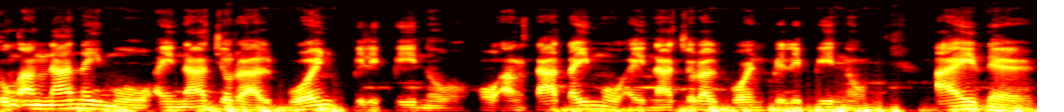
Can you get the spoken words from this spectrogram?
Kung ang nanay mo ay natural born Pilipino o ang tatay mo ay natural born Pilipino, either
